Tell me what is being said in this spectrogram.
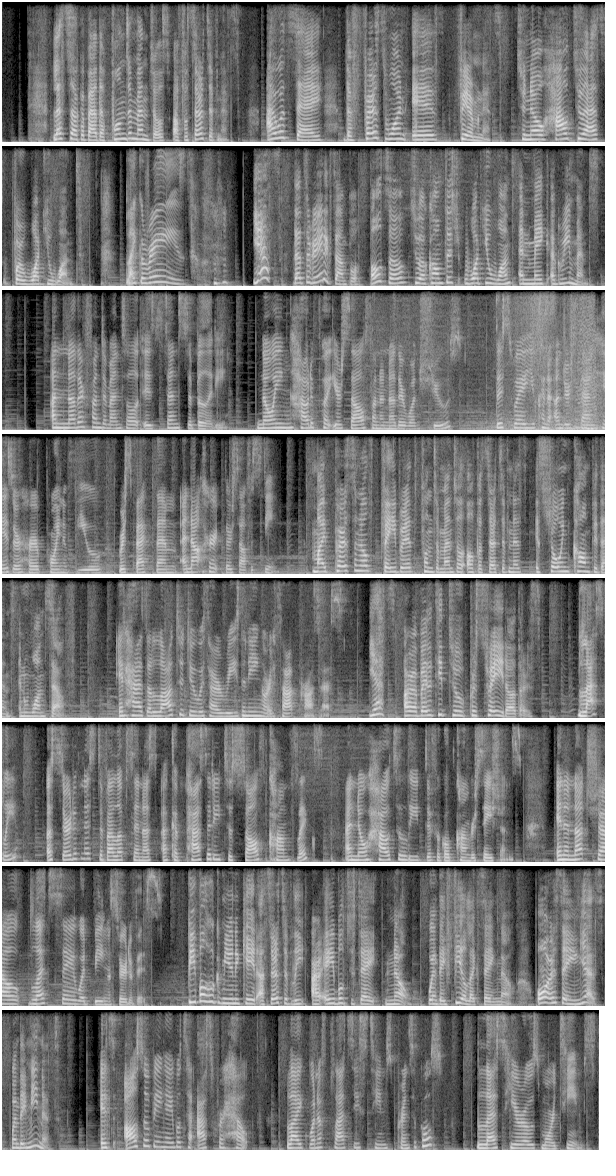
Let's talk about the fundamentals of assertiveness. I would say the first one is firmness, to know how to ask for what you want. Like a raise. yes, that's a great example. Also, to accomplish what you want and make agreements. Another fundamental is sensibility, knowing how to put yourself on another one's shoes. This way, you can understand his or her point of view, respect them, and not hurt their self esteem. My personal favorite fundamental of assertiveness is showing confidence in oneself. It has a lot to do with our reasoning or thought process. Yes, our ability to persuade others. Lastly, assertiveness develops in us a capacity to solve conflicts and know how to lead difficult conversations. In a nutshell, let's say what being assertive is. People who communicate assertively are able to say no when they feel like saying no, or saying yes when they mean it. It's also being able to ask for help, like one of Platzi's team's principles less heroes, more teams.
